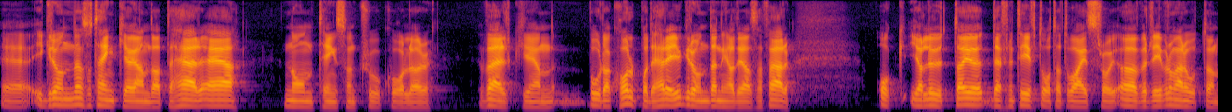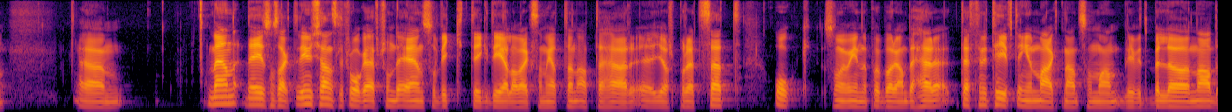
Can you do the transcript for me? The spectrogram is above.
Ehm, I grunden så tänker jag ändå att det här är någonting som Truecaller verkligen borde ha koll på. Det här är ju grunden i hela deras affär. Och jag lutar ju definitivt åt att Viceroy överdriver de här hoten. Um, men det är som sagt det är en känslig fråga eftersom det är en så viktig del av verksamheten att det här eh, görs på rätt sätt. Och som jag var inne på i början, det här är definitivt ingen marknad som man blivit belönad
